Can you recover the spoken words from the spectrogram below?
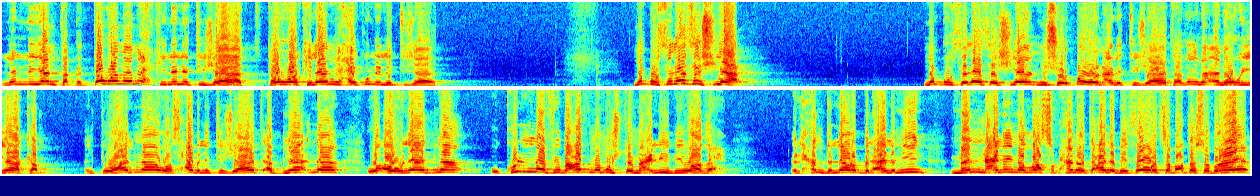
للي ينتقد. تو أنا نحكي للاتجاهات. تو كلامي حيكون للاتجاهات. نبو ثلاث أشياء. نبو ثلاث أشياء نشرطوهن على الاتجاهات هذين أنا وياكم. أنتو أهلنا وأصحاب الاتجاهات أبنائنا وأولادنا وكلنا في بعضنا مجتمع ليبي واضح. الحمد لله رب العالمين من علينا الله سبحانه وتعالى بثورة 17 فبراير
